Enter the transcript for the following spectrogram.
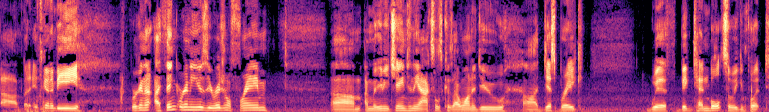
Uh, but it's going to be, we're going to, I think we're going to use the original frame. Um, I'm going to be changing the axles because I want to do uh, disc brake with big 10 bolts so we can put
